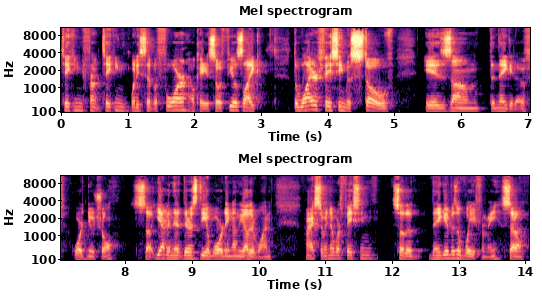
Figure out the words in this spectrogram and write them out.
taking from taking what he said before. Okay, so it feels like the wire facing the stove is um, the negative or neutral. So yeah, but there's the awarding on the other one. All right, so we know we're facing, so the negative is away from me. So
